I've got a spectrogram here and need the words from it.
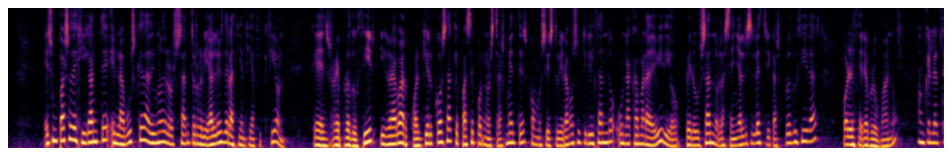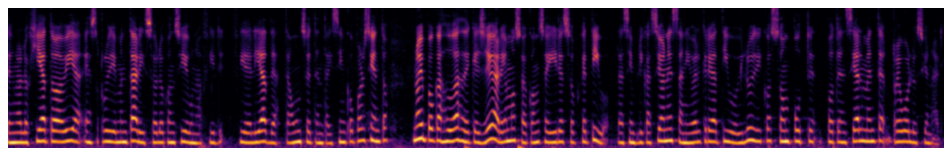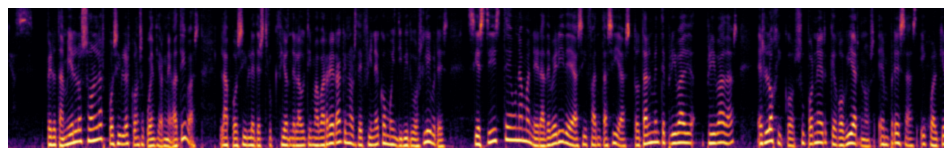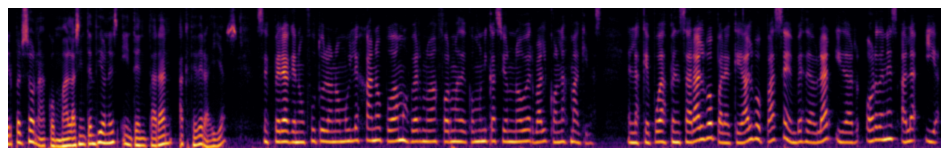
es un paso de gigante en la búsqueda de uno de los santos griales de la ciencia ficción, que es reproducir y grabar cualquier cosa que pase por nuestras mentes como si estuviéramos utilizando una cámara de vídeo, pero usando las señales eléctricas producidas por el cerebro humano. Aunque la tecnología todavía es rudimentaria y solo consigue una fidelidad de hasta un 75%, no hay pocas dudas de que llegaremos a conseguir ese objetivo. Las implicaciones a nivel creativo y lúdico son potencialmente revolucionarias pero también lo son las posibles consecuencias negativas, la posible destrucción de la última barrera que nos define como individuos libres. Si existe una manera de ver ideas y fantasías totalmente privadas, es lógico suponer que gobiernos, empresas y cualquier persona con malas intenciones intentarán acceder a ellas. Se espera que en un futuro no muy lejano podamos ver nuevas formas de comunicación no verbal con las máquinas, en las que puedas pensar algo para que algo pase en vez de hablar y dar órdenes a la IA.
